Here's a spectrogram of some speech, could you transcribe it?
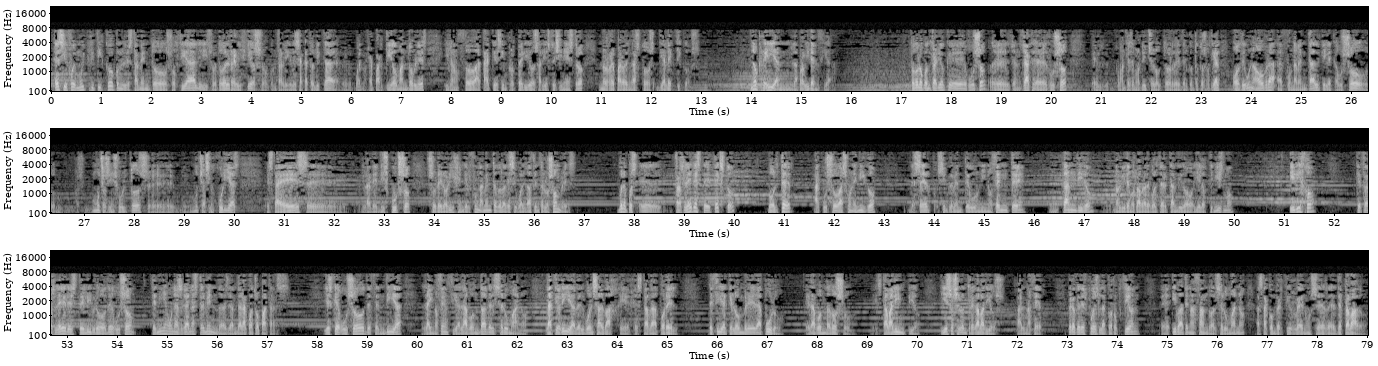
Él sí fue muy crítico con el estamento social y sobre todo el religioso contra la Iglesia Católica. Bueno, repartió mandobles y lanzó ataques improperios a diestro y siniestro, no reparó en gastos dialécticos. No creía en la providencia. Todo lo contrario que Rousseau, eh, Jean-Jacques Rousseau, como antes hemos dicho, el autor del contrato social, o de una obra eh, fundamental que le causó pues, muchos insultos, eh, muchas injurias. Esta es eh, la de discurso sobre el origen y el fundamento de la desigualdad entre los hombres. Bueno, pues tras leer este texto, Voltaire acusó a su enemigo de ser pues, simplemente un inocente, un cándido, no olvidemos la obra de Voltaire, Cándido y el optimismo, y dijo que tras leer este libro de Rousseau tenía unas ganas tremendas de andar a cuatro patas. Y es que Rousseau defendía la inocencia, la bondad del ser humano, la teoría del buen salvaje gestada por él. Decía que el hombre era puro, era bondadoso, estaba limpio, y eso se lo entregaba a Dios al nacer, pero que después la corrupción eh, iba atenazando al ser humano hasta convertirle en un ser eh, depravado.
